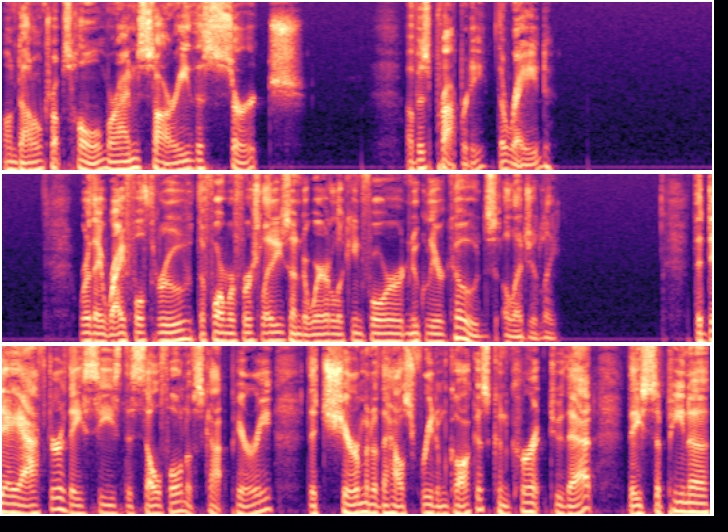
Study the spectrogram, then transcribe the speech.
on Donald Trump's home, or I'm sorry, the search of his property, the raid, where they rifle through the former First Lady's underwear looking for nuclear codes, allegedly. The day after, they seized the cell phone of Scott Perry, the chairman of the House Freedom Caucus. Concurrent to that, they subpoena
